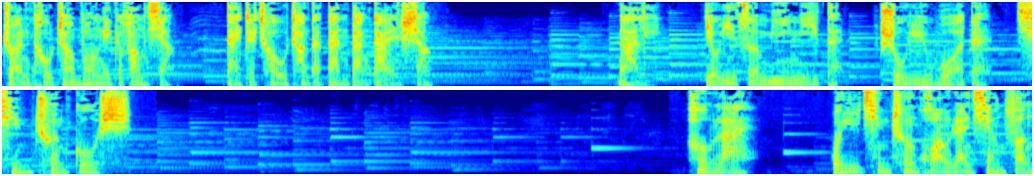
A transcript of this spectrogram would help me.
转头张望那个方向，带着惆怅的淡淡感伤。那里有一则秘密的、属于我的青春故事。后来，我与青春恍然相逢。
